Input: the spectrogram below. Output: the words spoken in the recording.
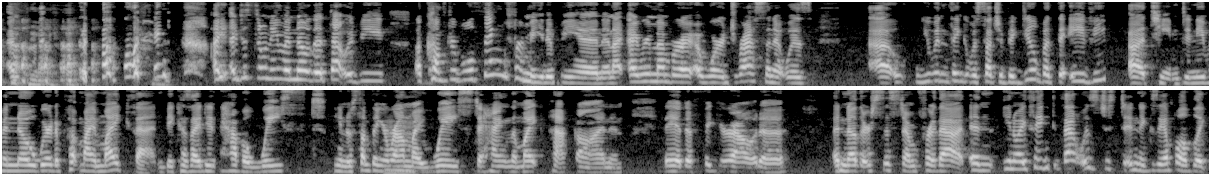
like, I, I just don't even know that that would be a comfortable thing for me to be in. And I, I remember I, I wore a dress and it was, uh, you wouldn't think it was such a big deal, but the AV uh, team didn't even know where to put my mic then because I didn't have a waist, you know, something around Mm. my waist to hang the mic pack on. And they had to figure out a, another system for that. And, you know, I think that was just an example of like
